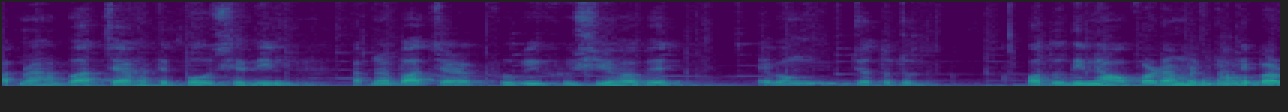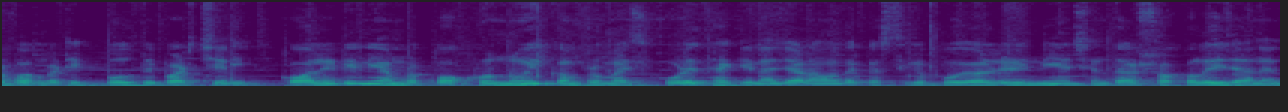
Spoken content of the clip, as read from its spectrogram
আপনার বাচ্চার হাতে পৌঁছে দিন, আপনার বাচ্চারা খুবই খুশি হবে এবং যতটুকু কতদিনে অফার আমরা দিতে পারব, আমরা ঠিক বলতে পারছি। কোয়ালিটি নিয়ে আমরা কখনোই কম্প্রোমাইজ করে থাকি না। যারা আমাদের কাছ থেকে বই অলরেডি নিয়েছেন, তারা সকলেই জানেন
